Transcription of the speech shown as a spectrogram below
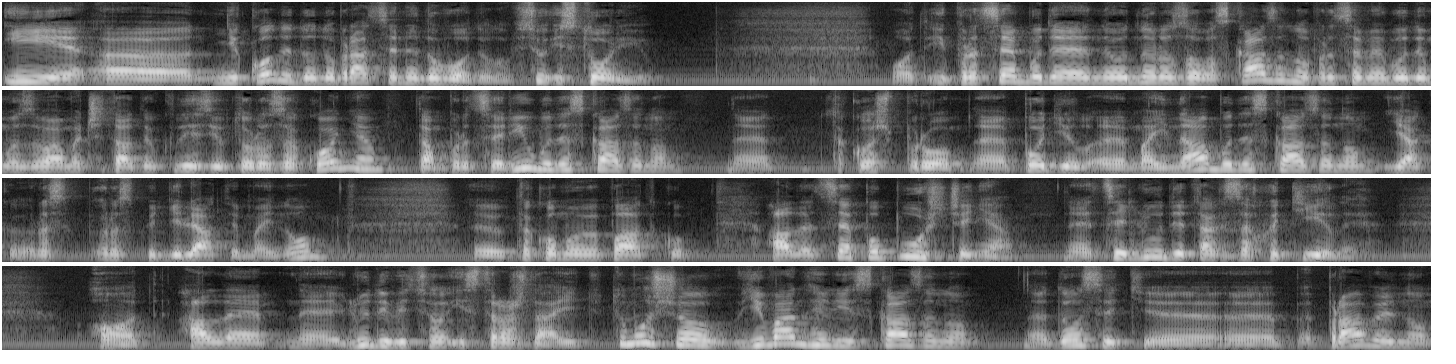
І е, ніколи до добра це не доводило, всю історію. От, і про це буде неодноразово сказано. Про це ми будемо з вами читати в книзі Второзаконня. Там про царів буде сказано. Е, Також про е, поділ е, майна буде сказано, як роз- розподіляти майно в такому випадку. Але це попущення, це люди так захотіли. От, але люди від цього і страждають. Тому що в Євангелії сказано досить правильно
